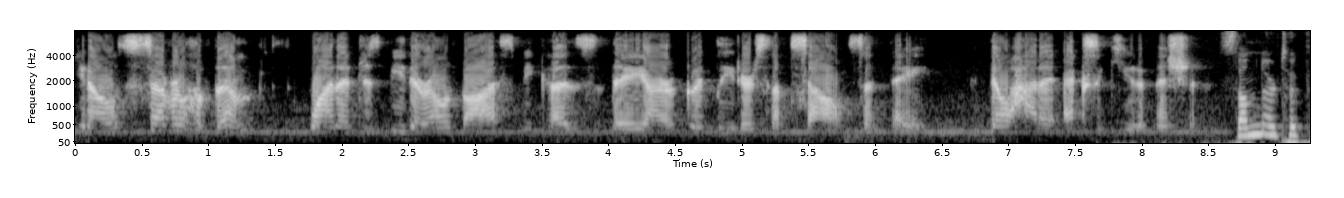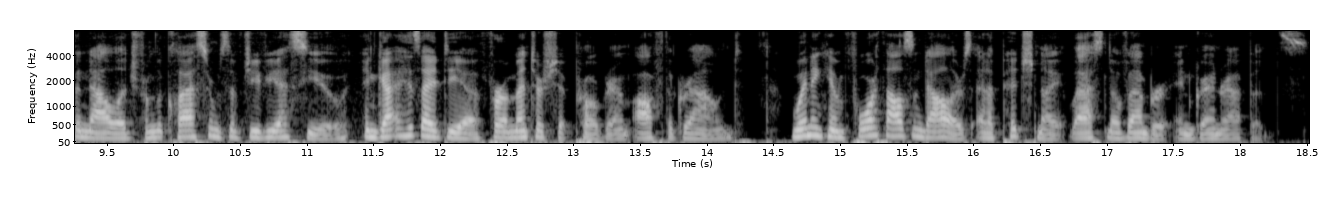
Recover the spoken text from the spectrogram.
you know, several of them want to just be their own boss because they are good leaders themselves and they know how to execute a mission. Sumner took the knowledge from the classrooms of GVSU and got his idea for a mentorship program off the ground winning him $4,000 at a pitch night last November in Grand Rapids.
